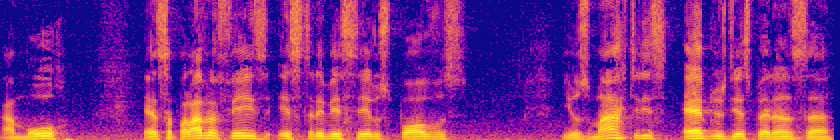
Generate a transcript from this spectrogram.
amor, essa palavra fez estremecer os povos e os mártires, ébrios de esperança,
